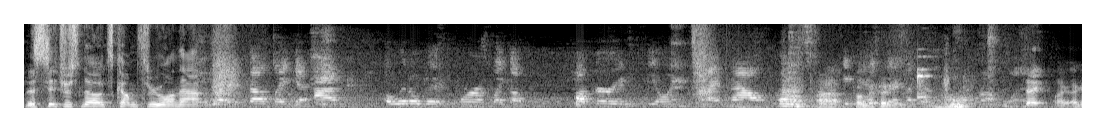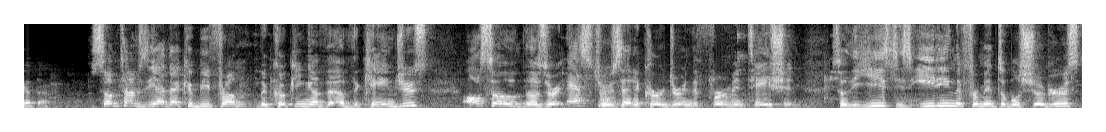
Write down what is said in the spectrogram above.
the citrus notes come through on that. But it felt like it had a little bit more of like a puckering feeling to my mouth when Ah, from the cooking. like a normal rum would. That, I, I get that. sometimes, yeah, that could be from the cooking of the, of the cane juice. Also, those are esters that occur during the fermentation. So the yeast is eating the fermentable sugars,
